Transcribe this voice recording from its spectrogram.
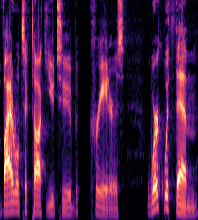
viral TikTok, YouTube creators, work with them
